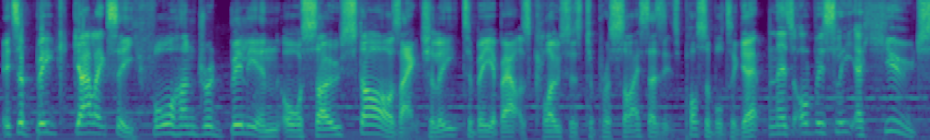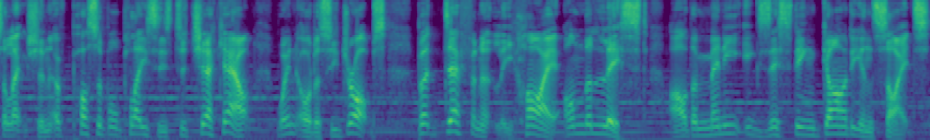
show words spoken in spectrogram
It's a big galaxy 400 billion or so stars actually to be about as close as to precise as it's possible to get and there's obviously a huge selection of possible places to check out when Odyssey drops but definitely high on the list are the many existing Guardian sites.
